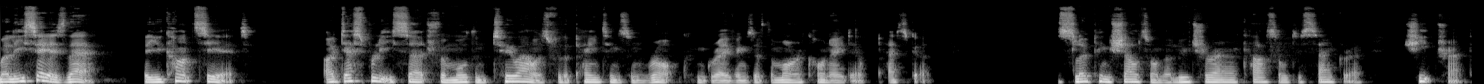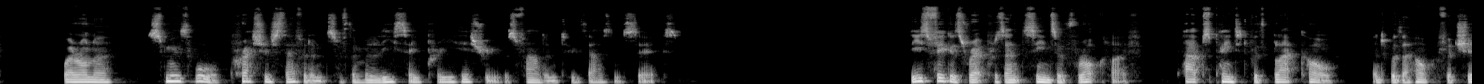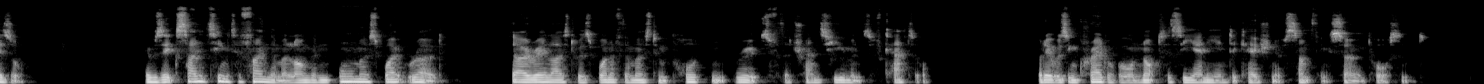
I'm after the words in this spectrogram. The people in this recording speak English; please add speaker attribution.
Speaker 1: Molise is there, but you can't see it. I desperately searched for more than two hours for the paintings and rock engravings of the Morricone del Pesco. The sloping shelter on the Lucera Castel di Sangro sheep track, where on a smooth wall precious evidence of the Molise prehistory was found in 2006. These figures represent scenes of rock life, perhaps painted with black coal and with the help of a chisel. It was exciting to find them along an almost white road, that I realized was one of the most important routes for the transhumance of cattle. But it was incredible not to see any indication of something so important.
